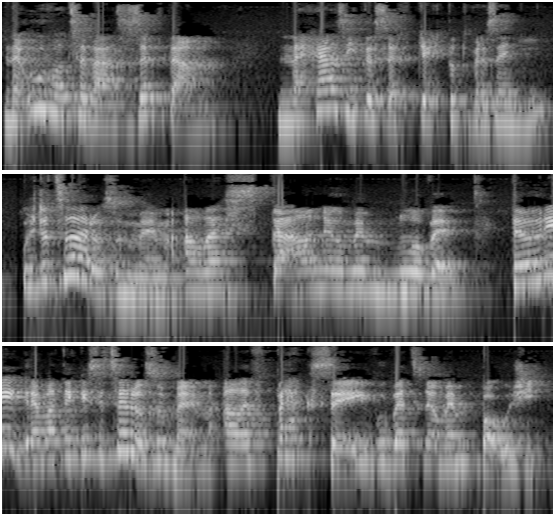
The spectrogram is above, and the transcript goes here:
Na úvod se vás zeptám, nacházíte se v těchto tvrzení? Už docela rozumím, ale stále neumím mluvit. Teorie gramatiky sice rozumím, ale v praxi ji vůbec neumím použít.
